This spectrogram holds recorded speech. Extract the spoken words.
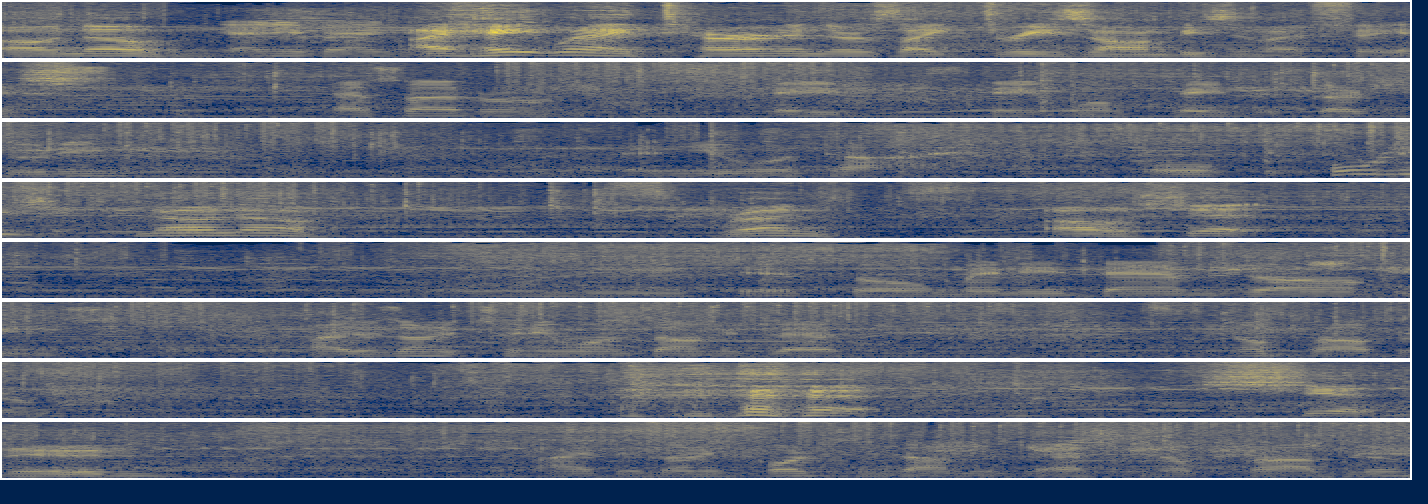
Oh, no. I hate when I turn and there's like three zombies in my face. That's why I don't stay, stay in one place and start shooting. And you will die. Oh, holy shit. No, no. Run. Oh, shit. Holy shit, so many damn zombies. Alright, there's only 21 zombies left. No problem. shit, dude. Alright, there's only 14 zombies left. No problem.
